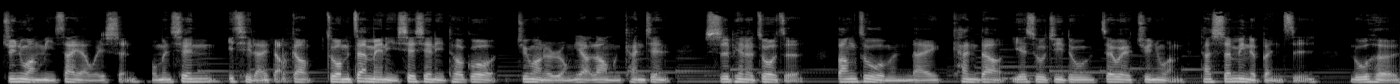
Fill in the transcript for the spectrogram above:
君王弥赛亚为神。我们先一起来祷告，主，我们赞美你，谢谢你透过君王的荣耀，让我们看见诗篇的作者帮助我们来看到耶稣基督这位君王，他生命的本质如何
